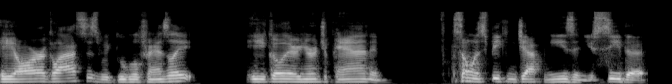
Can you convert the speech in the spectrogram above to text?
AR glasses with Google Translate. You go there and you're in Japan and someone's speaking Japanese and you see the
